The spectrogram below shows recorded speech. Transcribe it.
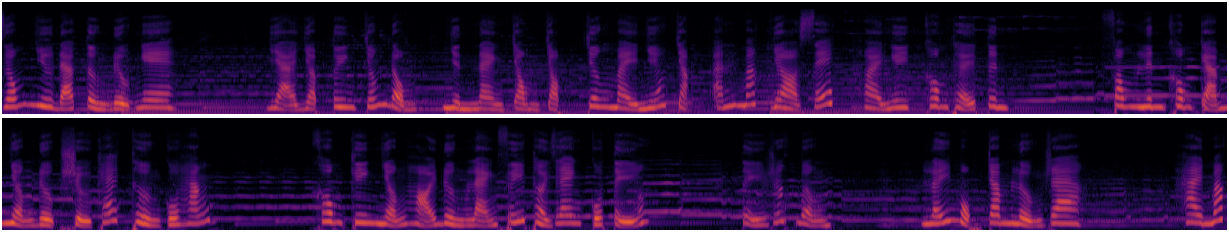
Giống như đã từng được nghe. Dạ dập tuyên chấn động, Nhìn nàng chồng chọc, Chân mày nhíu chặt, Ánh mắt dò xét, Hoài nghi, không thể tin. Phong Linh không cảm nhận được sự khác thường của hắn. Không kiên nhẫn hỏi đừng lãng phí thời gian của tỷ Tỷ rất bận. Lấy 100 lượng ra. Hai mắt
